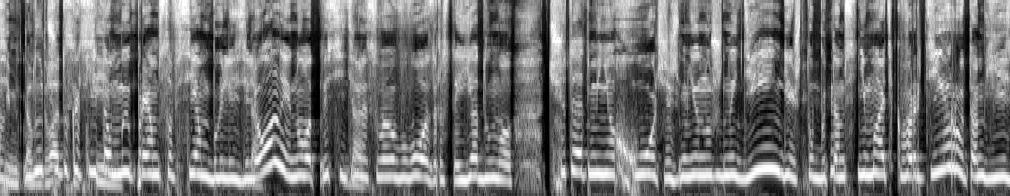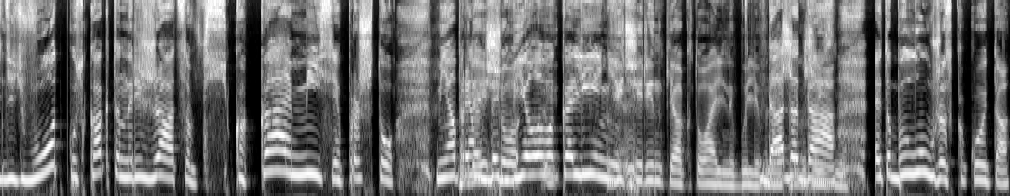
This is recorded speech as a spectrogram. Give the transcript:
8, там, ну, что-то 27. какие-то мы прям совсем были зеленые, ну, относительно Да. своего возраста. И я думала, что ты от меня хочешь? Мне нужны деньги, чтобы там снимать квартиру, там ездить в отпуск, как-то наряжаться. Всё, какая миссия, про что? Меня Тогда прям до белого коленя. Вечеринки актуальны были в Да, наших да, да. Это был ужас какой-то.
